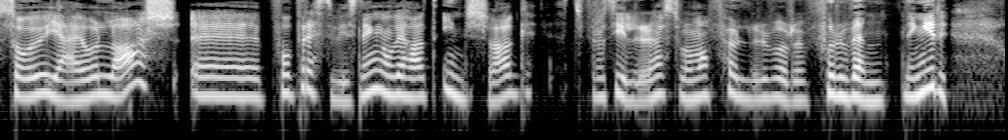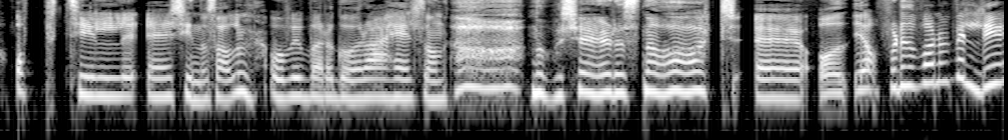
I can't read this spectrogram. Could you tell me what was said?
så jo jeg og Lars eh, på pressevisning, og vi har et innslag fra tidligere høst hvor man følger våre forventninger opp til eh, kinosalen. Og vi bare går og er helt sånn Nå skjer det snart! Eh, og ja, For det var en veldig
